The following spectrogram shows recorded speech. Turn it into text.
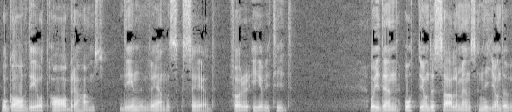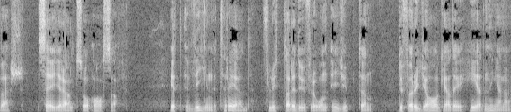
och gav det åt Abrahams, din väns säd, för evig tid? Och i den åttionde salmens nionde vers säger alltså Asaf. Ett vinträd flyttade du från Egypten. Du förjagade hedningarna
